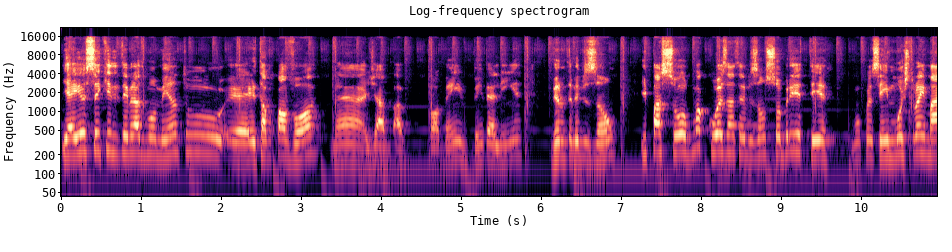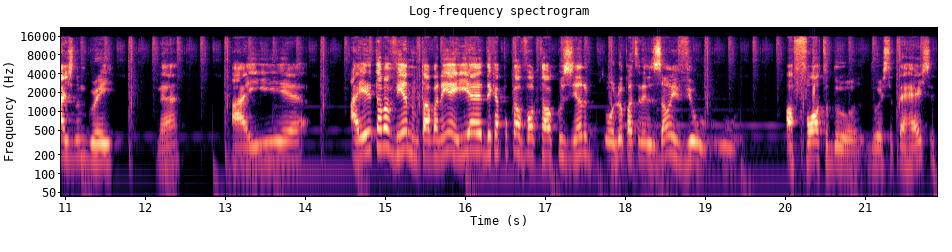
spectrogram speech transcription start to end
E aí eu sei que em determinado momento é, ele tava com a avó, né? Já a avó bem, bem velhinha, vendo televisão, e passou alguma coisa na televisão sobre ET, alguma coisa assim, e mostrou a imagem do Grey, né? Aí Aí ele tava vendo, não tava nem aí. aí daqui a pouco a avó que tava cozinhando olhou pra televisão e viu o, a foto do, do extraterrestre.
